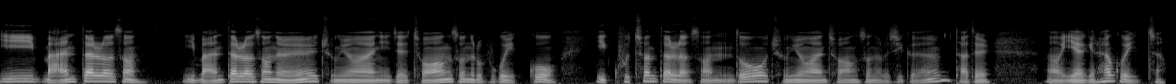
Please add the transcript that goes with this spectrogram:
이 만 달러 선, 이 만 달러 선을 중요한 이제 저항선으로 보고 있고 이 9,000달러 선도 중요한 저항선으로 지금 다들 어, 이야기를 하고 있죠.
